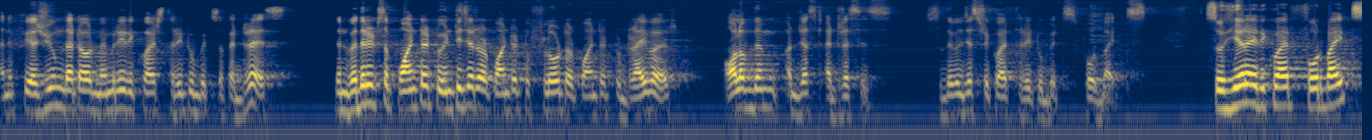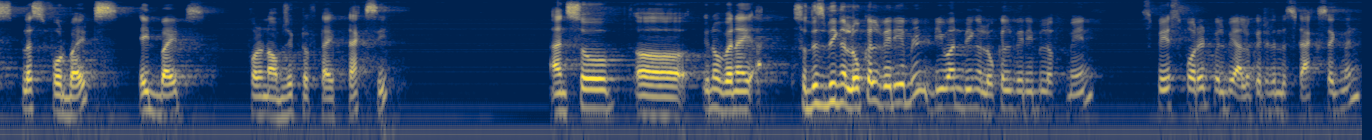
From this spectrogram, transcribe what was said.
and if we assume that our memory requires 32 bits of address, then whether it's a pointer to integer or pointer to float or pointer to driver, all of them are just addresses. So they will just require 32 bits, 4 bytes. So here I require 4 bytes plus 4 bytes, 8 bytes for an object of type taxi. And so, uh, you know, when I, so this being a local variable, D1 being a local variable of main, space for it will be allocated in the stack segment.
